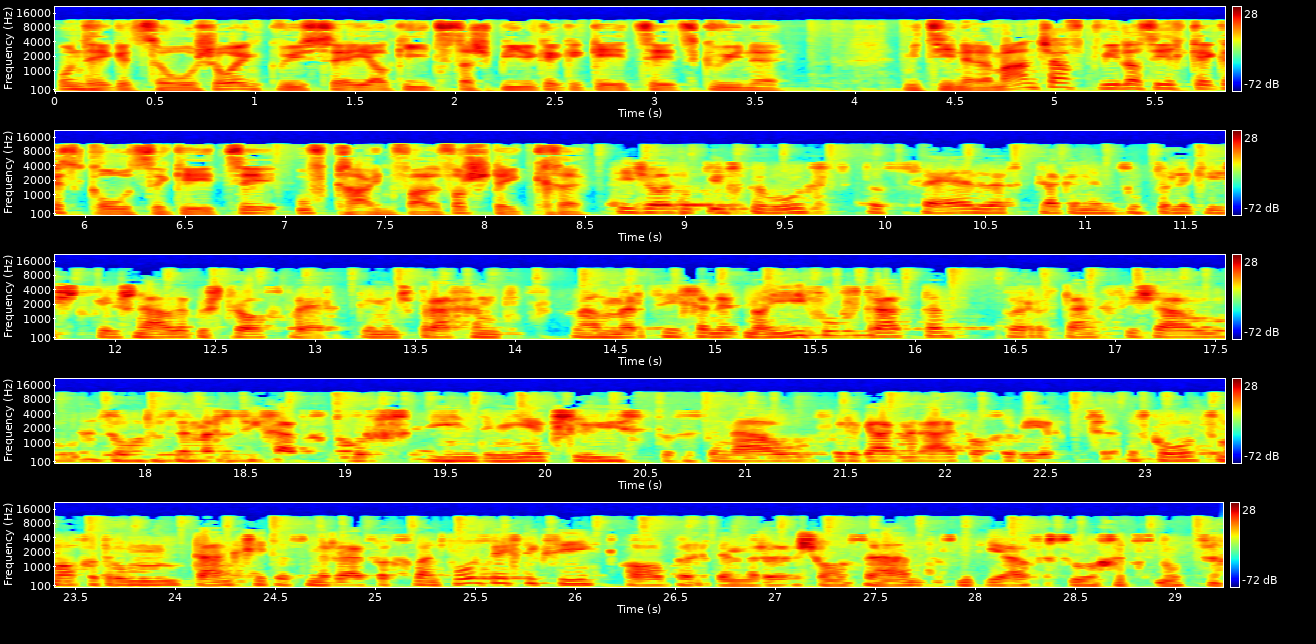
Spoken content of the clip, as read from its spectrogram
und haben so schon einen gewissen Ehrgeiz, das Spiel gegen GC zu gewinnen. Mit seiner Mannschaft will er sich gegen das große GC auf keinen Fall verstecken. Es ist uns natürlich bewusst, dass Fehler gegen einen Superligist viel schneller bestraft werden. Dementsprechend wollen wir sicher nicht naiv auftreten, aber ich denke, es ist auch so, dass wenn man sich einfach nur in den Nie schließt, dass es dann auch für den Gegner einfacher wird, ein Goal zu machen. Darum denke ich, dass wir einfach vorsichtig sein aber wenn wir eine Chance haben, dass wir die auch versuchen zu nutzen.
